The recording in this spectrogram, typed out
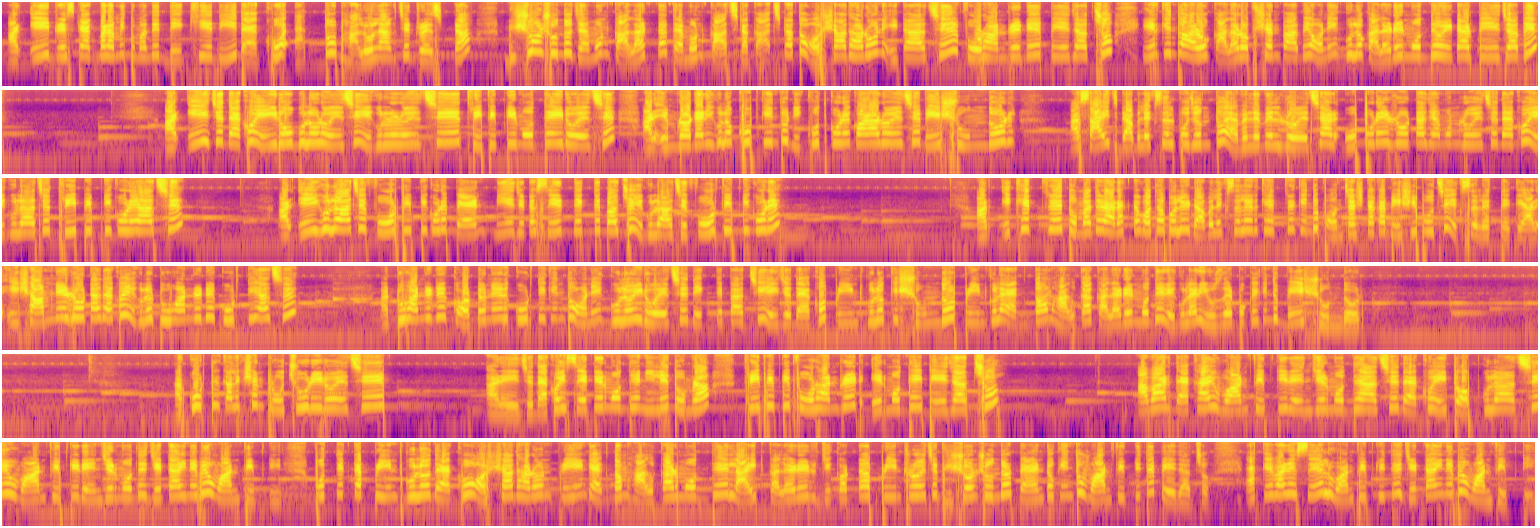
আর এই ড্রেসটা একবার আমি তোমাদের দেখিয়ে দিই। দেখো, এত ভালো লাগছে ড্রেসটা। ভীষণ সুন্দর, যেমন কালারটা, তেমন কাজটা। কাজটা তো অসাধারণ। এটা আছে ফোর হান্ড্রেডে পেয়ে যাচ্ছ। এর কিন্তু আরও কালার অপশান পাবে। অনেকগুলো কালারের মধ্যেও এটা পেয়ে যাবে। আর এই যে দেখো, এই রোগুলো রয়েছে, এগুলো রয়েছে থ্রি ফিফটির মধ্যেই রয়েছে, আর এমব্রয়ডারিগুলো খুব কিন্তু নিখুঁত করে করা রয়েছে, বেশ সুন্দর, আর সাইজ ডাবল এক্সেল পর্যন্ত অ্যাভেলেবেল রয়েছে, আর ওপরের রোটা যেমন রয়েছে, দেখো, এগুলো আছে থ্রি ফিফটি করে আছে, আর এইগুলো আছে ফোর ফিফটি করে প্যান্ট নিয়ে যেটা সেট দেখতে পাচ্ছ, এগুলো আছে ফোর ফিফটি করে আর এক্ষেত্রে তোমাদের আর একটা কথা বলি ডাবল এক্সেলের ক্ষেত্রে কিন্তু পঞ্চাশ টাকা বেশি পড়ছে এক্সেলের থেকে। আর এই সামনের রোটা দেখো, এগুলো টু হান্ড্রেডের কুর্তি আছে। আর টু হান্ড্রেডের কটনের কুর্তি কিন্তু অনেকগুলোই রয়েছে, দেখতে পাচ্ছি। এই যে দেখো প্রিন্টগুলো কি সুন্দর প্রিন্টগুলো একদম হালকা কালারের মধ্যে রেগুলার ইউজের পক্ষে কিন্তু বেশ সুন্দর। আর কুর্তির কালেকশন প্রচুরই রয়েছে। আর এই যে দেখো, এই সেটের মধ্যে নিলে তোমরা থ্রি ফিফটি ফোর হান্ড্রেড এর মধ্যেই পেয়ে যাচ্ছ। আবার দেখায় ওয়ান ফিফটি রেঞ্জের মধ্যে আছে, দেখো এই টপগুলো আছে ওয়ান ফিফটি রেঞ্জের মধ্যে যেটাই নেবে ওয়ান ফিফটি প্রত্যেকটা প্রিন্টগুলো দেখো, অসাধারণ প্রিন্ট একদম হালকার মধ্যে লাইট কালারের যে কটা প্রিন্ট রয়েছে, ভীষণ সুন্দর প্যান্টও কিন্তু ওয়ান ফিফটিতে পেয়ে যাচ্ছ। একেবারে সেল ওয়ান ফিফটিতে যেটাই নেবে ওয়ান ফিফটি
